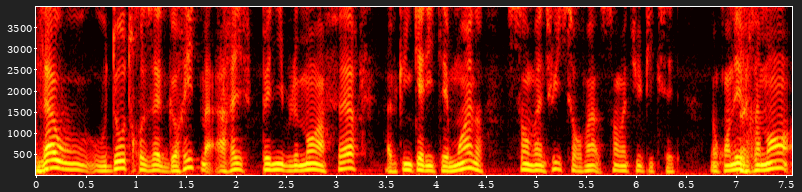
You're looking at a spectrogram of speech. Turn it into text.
là où, d'autres algorithmes arrivent péniblement à faire, avec une qualité moindre, 128 sur 128 pixels. Donc on est vraiment,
